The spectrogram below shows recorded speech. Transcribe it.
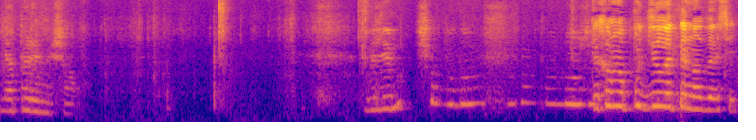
Я перемішав. Блін, що було? Тихо воно поділити на 10.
